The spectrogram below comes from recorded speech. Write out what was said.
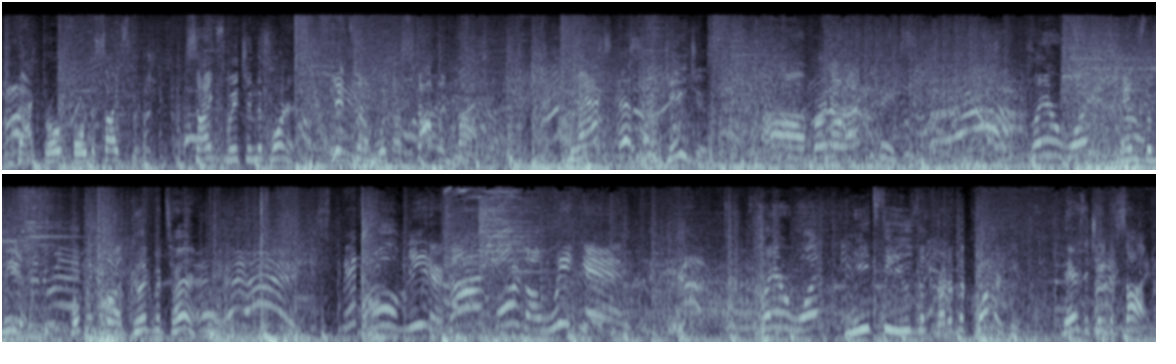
Back throw for the side switch. Side switch in the corner. Hits him with a stopping block. Max SA gauges. Ah, burnout activates. Player one ends the meter, hoping for a good return. hey hey Full meter, time for the weekend. Player one needs to use the threat of the corner here. There's a change of sides.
